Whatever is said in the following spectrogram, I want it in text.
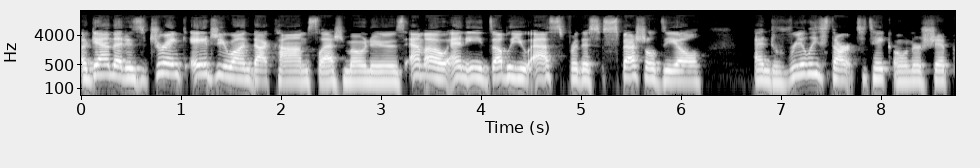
Again, that is drinkag1.com slash monews, M-O-N-E-W-S for this special deal and really start to take ownership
